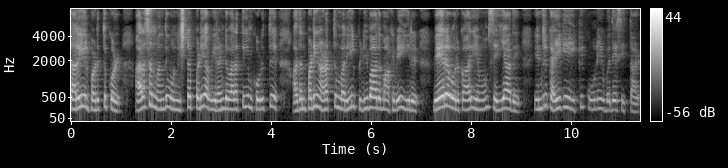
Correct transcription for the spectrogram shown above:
தரையில் படுத்துக்கொள். அரசன் வந்து உன் இஷ்டப்படி அவ் இரண்டு வரத்தையும் கொடுத்து அதன்படி நடத்தும் வரையில் பிடிவாதமாகவே இரு. வேற ஒரு காரியமும் செய்யாதே என்று கைகேயிக்கு கூனை உபதேசித்தாள்.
